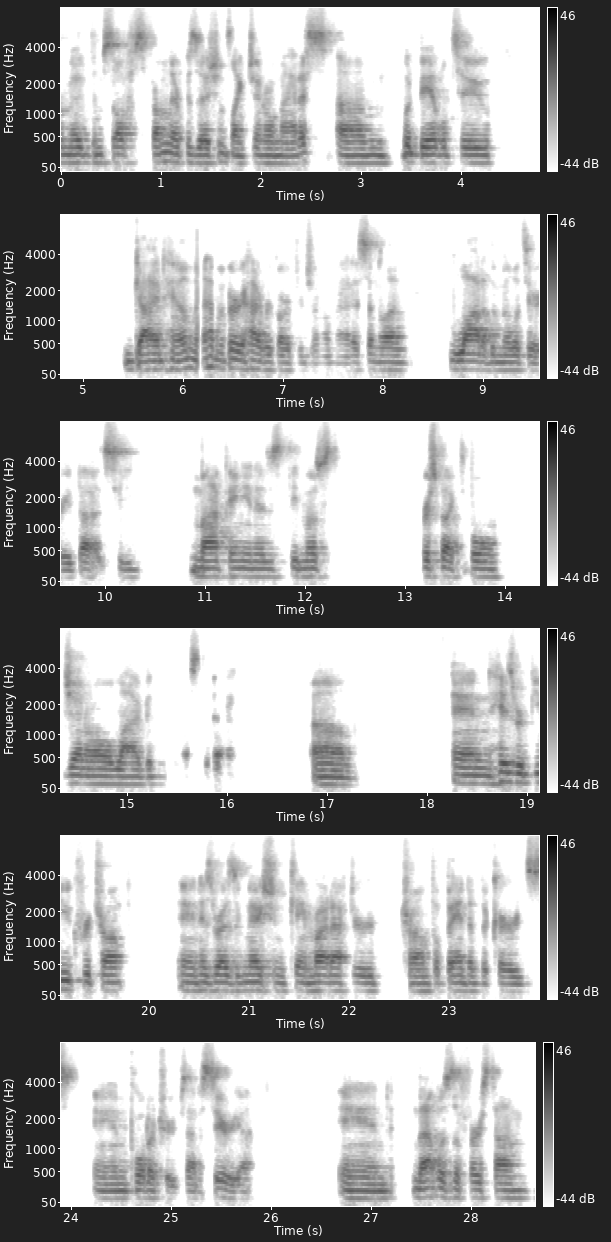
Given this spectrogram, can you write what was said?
removed themselves from their positions, like General Mattis, um, would be able to guide him. I have a very high regard for General Mattis, and a lot of the military does. He, my opinion, is the most respectable general alive in the U.S. today. Um, and his rebuke for Trump and his resignation came right after Trump abandoned the Kurds and pulled our troops out of Syria. And that was the first time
